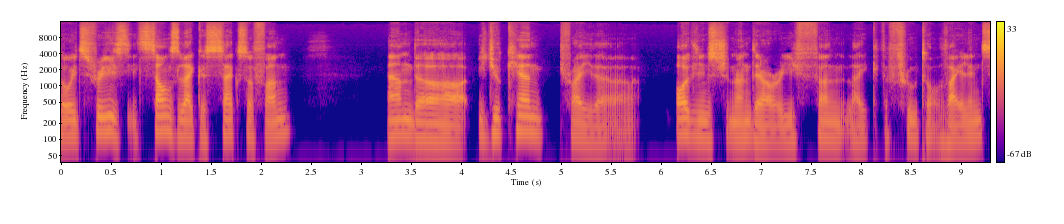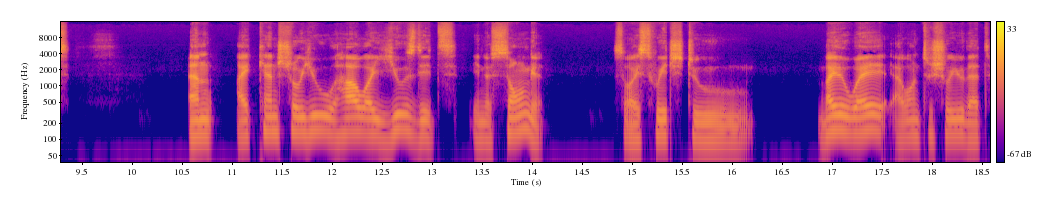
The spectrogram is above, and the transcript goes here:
So it's really, it sounds like a saxophone. And uh, you can try the, all the instruments, they are really fun, like the flute or violins. And I can show you how I used it in a song. So I switched to, by the way, I want to show you that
